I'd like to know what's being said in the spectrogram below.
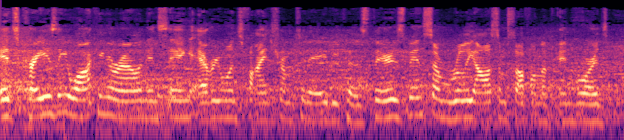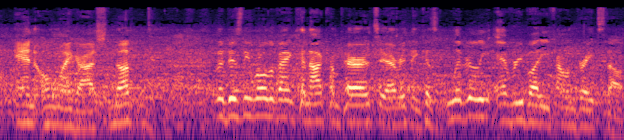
It's crazy walking around and seeing everyone's finds from today because there's been some really awesome stuff on the pin boards, and oh my gosh, nothing. The Disney World event cannot compare to everything because literally everybody found great stuff.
